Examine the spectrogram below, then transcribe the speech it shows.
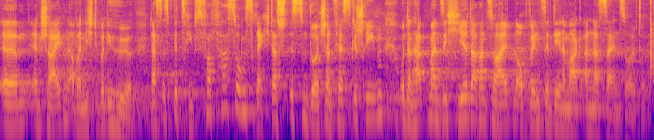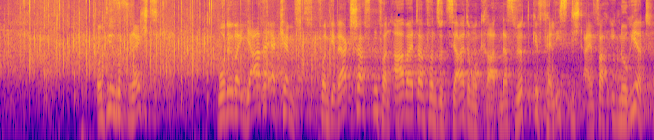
äh, entscheiden, aber nicht über die Höhe. Das ist Betriebsverfassungsrecht. Das ist in Deutschland festgeschrieben. Und dann hat man sich hier daran zu halten, auch wenn es in Dänemark anders sein sollte. Und dieses Recht wurde über Jahre erkämpft von Gewerkschaften, von Arbeitern, von Sozialdemokraten. Das wird gefälligst nicht einfach ignoriert.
